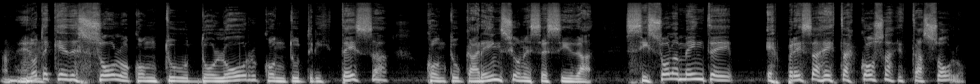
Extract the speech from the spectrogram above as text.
No te quedes solo con tu dolor, con tu tristeza, con tu carencia o necesidad. Si solamente expresas estas cosas, estás solo.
